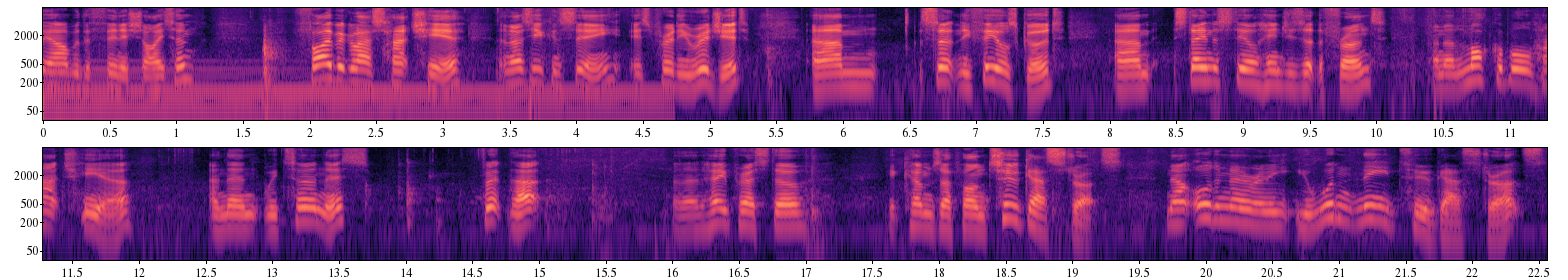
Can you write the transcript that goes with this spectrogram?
We are with the finished item. Fiberglass hatch here, and as you can see, it's pretty rigid. Um, certainly feels good. Um, stainless steel hinges at the front, and a lockable hatch here. And then we turn this, flip that, and then hey presto, it comes up on two gas struts. Now ordinarily you wouldn't need two gas struts,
